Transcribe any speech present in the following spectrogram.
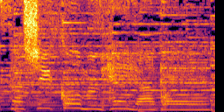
差し込む部屋で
